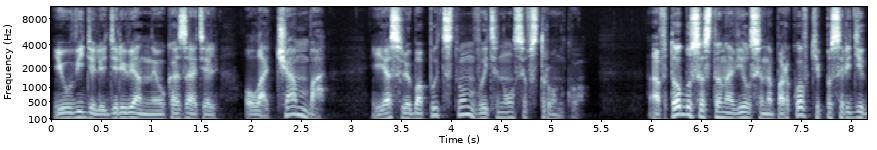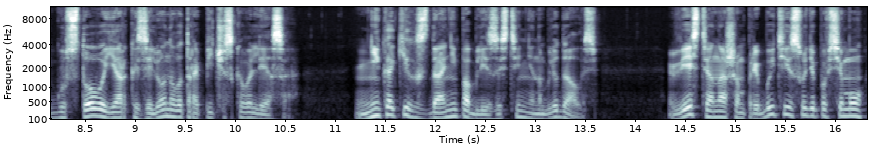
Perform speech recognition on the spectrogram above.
и увидели деревянный указатель «Ла Чамба», я с любопытством вытянулся в струнку. Автобус остановился на парковке посреди густого ярко-зеленого тропического леса. Никаких зданий поблизости не наблюдалось. Весть о нашем прибытии, судя по всему,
